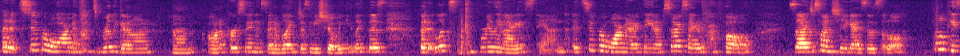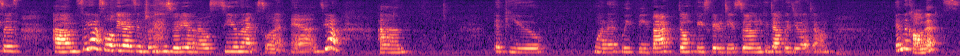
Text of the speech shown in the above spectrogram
But it's super warm and looks really good on um, on a person instead of like just me showing you like this. But it looks really nice and it's super warm and everything and I'm so excited for fall. So I just wanted to show you guys those little little pieces. Um, so yeah, so I hope you guys enjoyed this video and I will see you in the next one. And yeah, um, if you want to leave feedback, don't be scared to do so and you can definitely do that down in the comments.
